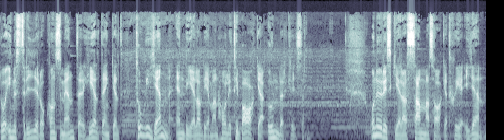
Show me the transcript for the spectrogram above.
då industrier och konsumenter helt enkelt tog igen en del av det man hållit tillbaka under krisen. Och nu riskerar samma sak att ske igen.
